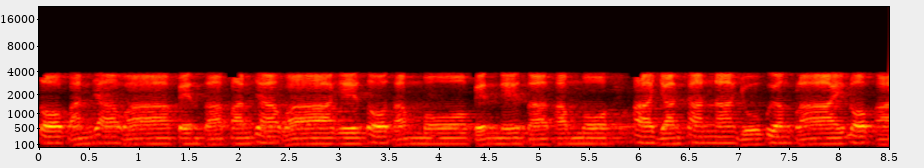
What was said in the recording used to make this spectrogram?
โสปัญญาวา เป็นสาปัญญาวา เอโสธรรมโม เป็นเนสาธรรมโมพยัญชนนะอยู่เบื้องปลาย ลบอา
